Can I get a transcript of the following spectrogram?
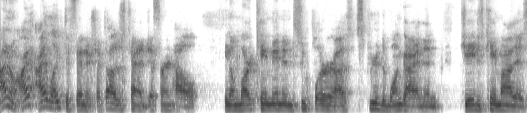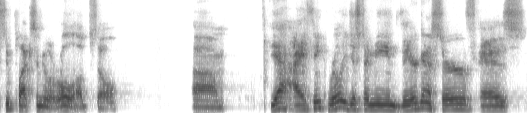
I don't know. I, I like the finish. I thought it was kind of different how, you know, Mark came in and suplex uh, speared the one guy, and then Jay just came out of that suplex into a roll up. So, um, yeah, I think really just, I mean, they're going to serve as,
